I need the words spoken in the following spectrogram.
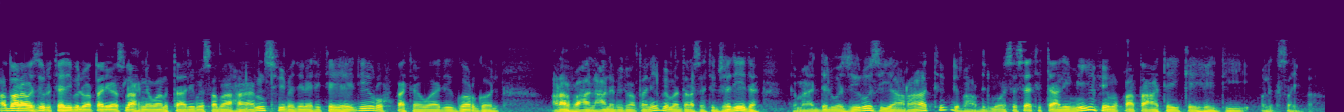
حضر وزير التأديب الوطني وإصلاح النظام التعليمي صباح أمس في مدينة كيهيدي رفقة وادي غورغول رفع العلم الوطني بمدرسة الجديدة كما أدى الوزير زيارات لبعض المؤسسات التعليمية في مقاطعتي كيهيدي والقصيبة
